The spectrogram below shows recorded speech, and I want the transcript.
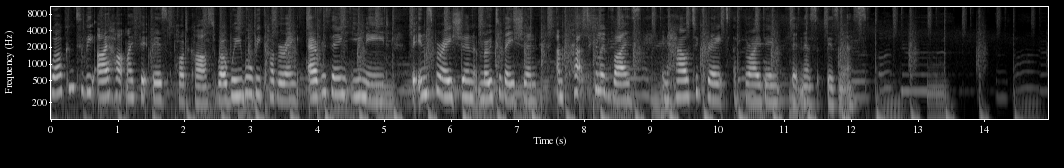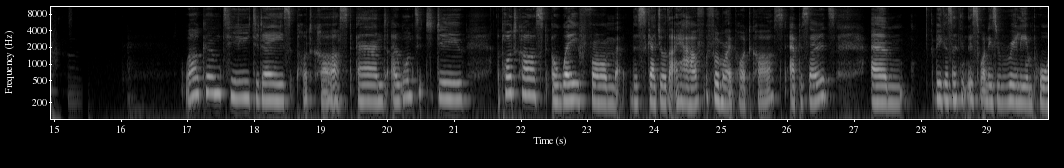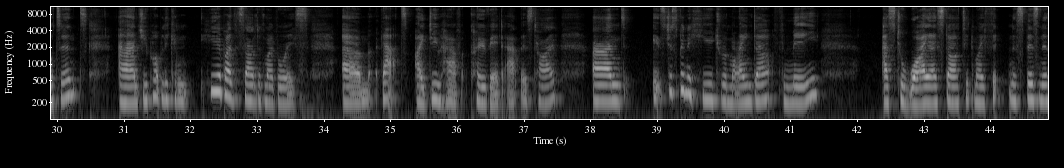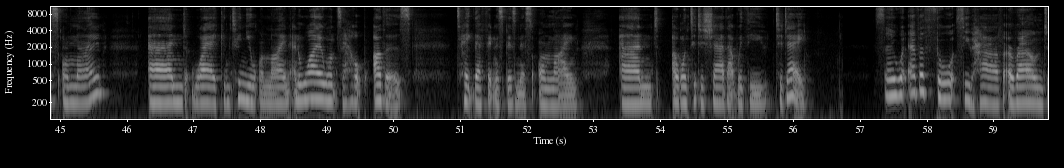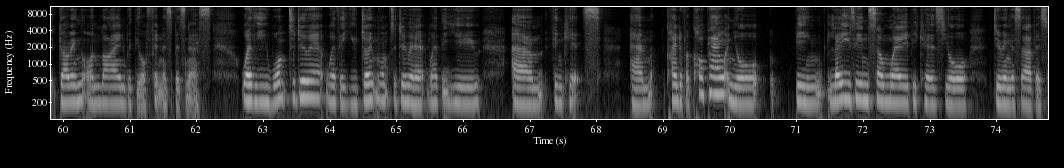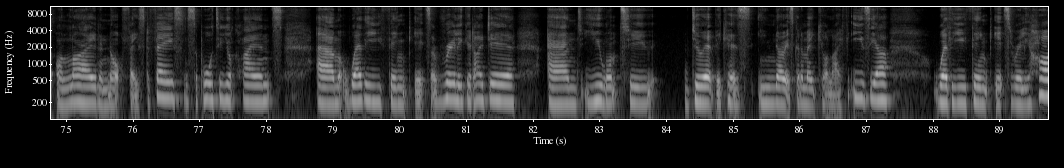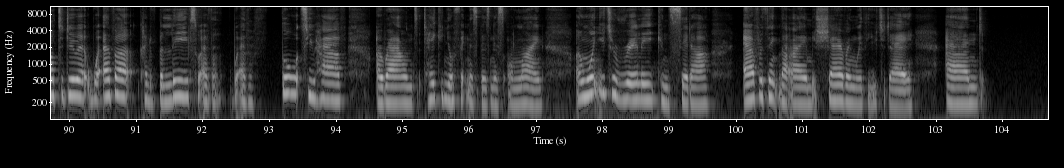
Welcome to the I Heart My Fitbiz podcast, where we will be covering everything you need for inspiration, motivation, and practical advice in how to create a thriving fitness business. Welcome to today's podcast, and I wanted to do a podcast away from the schedule that I have for my podcast episodes. Um, because I think this one is really important. And you probably can hear by the sound of my voice um, that I do have COVID at this time. And it's just been a huge reminder for me as to why I started my fitness business online and why I continue online and why I want to help others take their fitness business online. And I wanted to share that with you today. So, whatever thoughts you have around going online with your fitness business, whether you want to do it, whether you don't want to do it, whether you um, think it's um, kind of a cop out and you're being lazy in some way because you're doing a service online and not face to face and supporting your clients, um, whether you think it's a really good idea and you want to do it because you know it's going to make your life easier, whether you think it's really hard to do it, whatever kind of beliefs, whatever whatever thoughts you have around taking your fitness business online, I want you to really consider everything that I'm sharing with you today and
